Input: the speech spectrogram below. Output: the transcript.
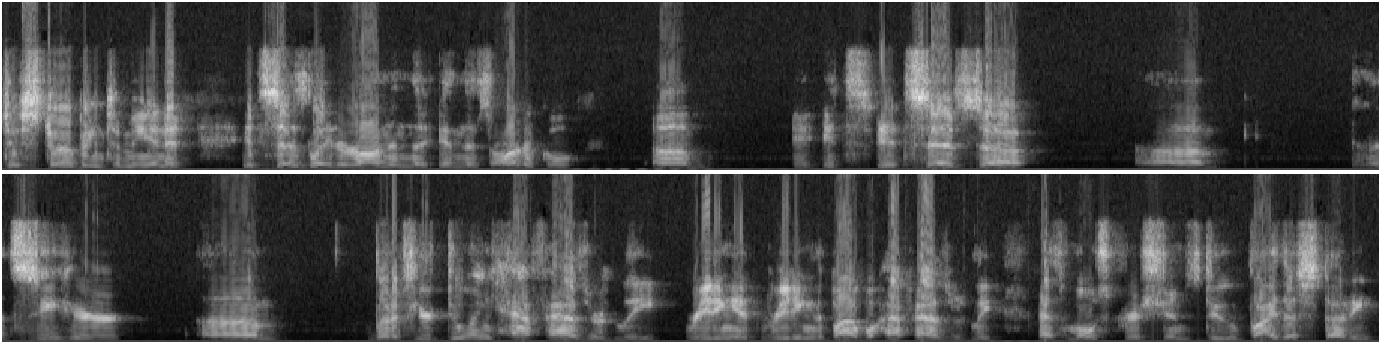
disturbing to me. And it it says later on in the in this article, um, it, it's it says, uh, um, let's see here. Um, but if you're doing haphazardly, reading it, reading the Bible haphazardly, as most Christians do by this study,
